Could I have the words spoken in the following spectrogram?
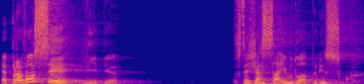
É para você, Líbia. Você já saiu do aprisco?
